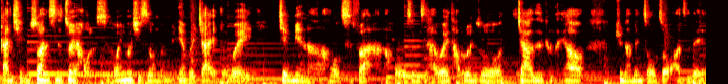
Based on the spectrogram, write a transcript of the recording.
感情算是最好的时候，因为其实我们每天回家也都会。见面啊，然后吃饭啊，然后甚至还会讨论说假日可能要去哪边走走啊之类的。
